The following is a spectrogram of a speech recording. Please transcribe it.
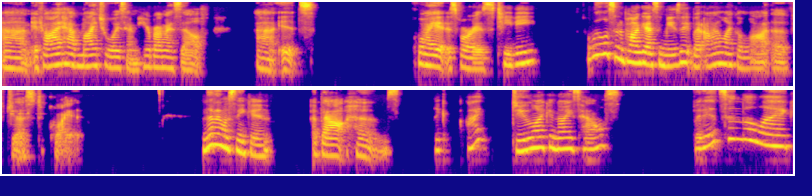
Um, if I have my choice, I'm here by myself. Uh, it's quiet as far as TV, I will listen to podcasts and music, but I like a lot of just quiet. And then I was thinking about homes. Like, I do like a nice house, but it's in the like,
